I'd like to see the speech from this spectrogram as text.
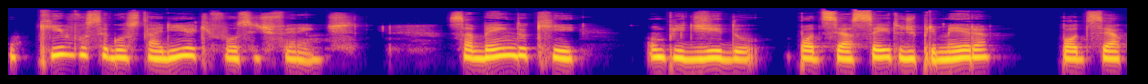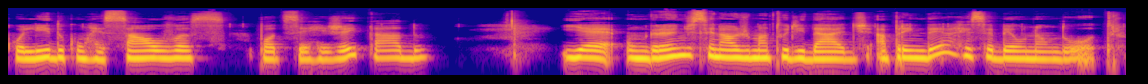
o que você gostaria que fosse diferente sabendo que um pedido pode ser aceito de primeira, pode ser acolhido com ressalvas, pode ser rejeitado. E é um grande sinal de maturidade aprender a receber o não do outro.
